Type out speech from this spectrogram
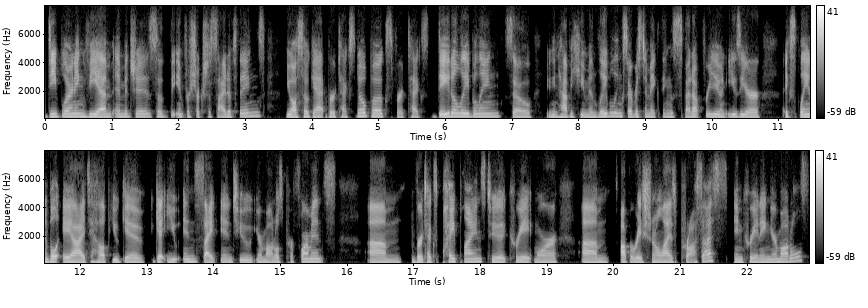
deep learning VM images, so the infrastructure side of things. You also get Vertex notebooks, Vertex data labeling, so you can have a human labeling service to make things sped up for you and easier explainable AI to help you give get you insight into your model's performance, um, Vertex pipelines to create more um, operationalized process in creating your models.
